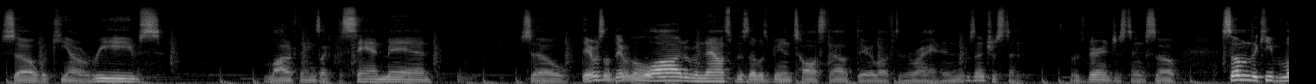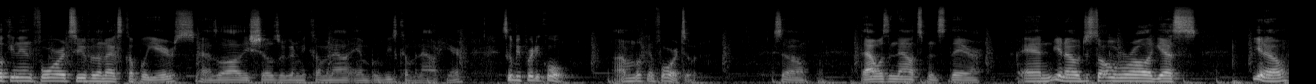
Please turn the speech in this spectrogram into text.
So with Keanu Reeves, a lot of things like the Sandman. So there was a, there was a lot of announcements that was being tossed out there left and right, and it was interesting. It was very interesting. So something to keep looking in forward to for the next couple years, as a lot of these shows are going to be coming out and movies coming out here. It's gonna be pretty cool. I'm looking forward to it. So that was announcements there and you know just overall i guess you know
